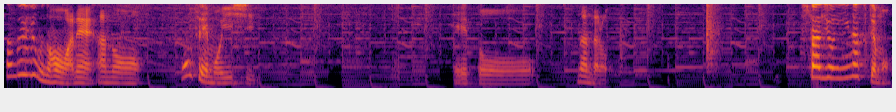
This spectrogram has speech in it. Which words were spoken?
スタンド FM の方はね、あの、音声もいいし、えっ、ー、と、なんだろう。スタジオにいなくても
